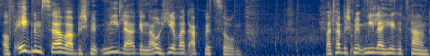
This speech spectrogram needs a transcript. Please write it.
Auf irgendeinem Server habe ich mit Mila genau hier was abgezogen. Was habe ich mit Mila hier getan?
